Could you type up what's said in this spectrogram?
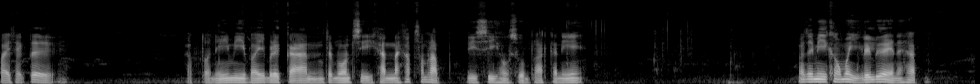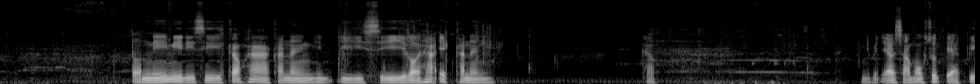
ภัยแท็กเตอร์ครับตอนนี้มีไว้บริการจำนวน 4 คันนะครับสำหรับ DC 60 Plus คันนี้ มันจะมีเข้ามาอีกเรื่อย ๆ นะครับ ตอนนี้มี DC 95 คันหนึ่งมี DC 105X คันหนึ่งครับนี่เป็น L 3 6 0 8 ปี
